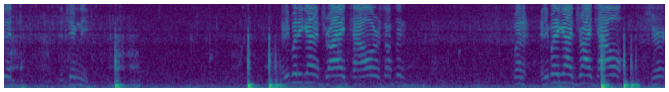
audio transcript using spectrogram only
the, the chimneys. Anybody got a dry towel or something? Anybody got a dry towel? Sure.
